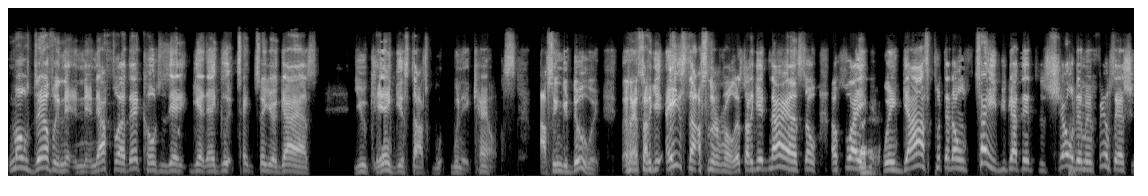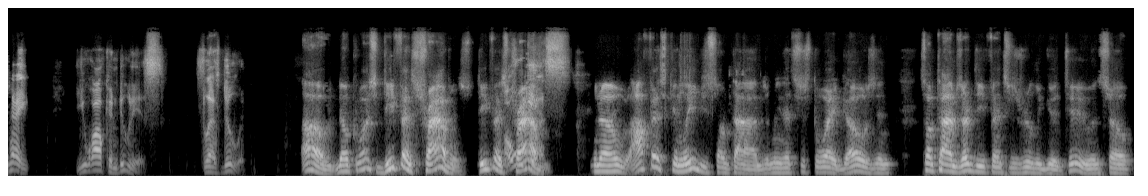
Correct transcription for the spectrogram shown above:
Most definitely, and I feel like that coaches that get that good take to your guys. You can get stops when it counts. I've seen you do it. Let's try to get eight stops in a row. Let's try to get nine. So I feel like right. when guys put that on tape, you got that to show them in film session. Hey, you all can do this. So let's do it. Oh, no question. Defense travels. Defense Oh, travels. yes. You know, offense can leave you sometimes. I mean, that's just the way it goes. And sometimes their defense is really good too. And so,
